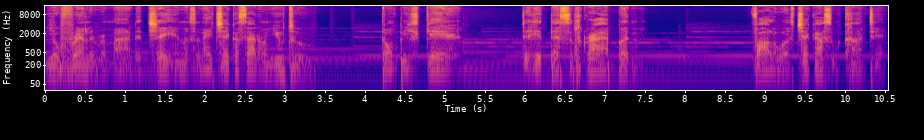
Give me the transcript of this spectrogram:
your friendly reminder, Jay Henderson. Hey, check us out on YouTube. Don't be scared to hit that subscribe button. Follow us, check out some content.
